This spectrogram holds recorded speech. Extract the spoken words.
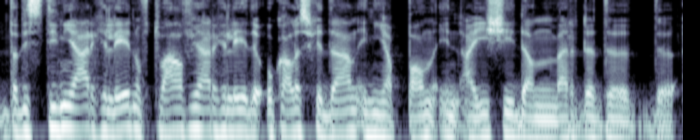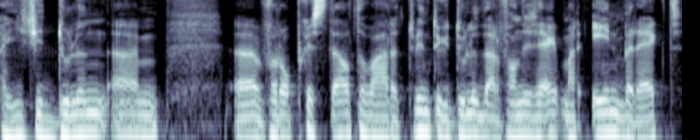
dat is tien jaar geleden of twaalf jaar geleden ook al eens gedaan in Japan, in Aichi. Dan werden de, de Aichi-doelen um, uh, vooropgesteld. Er waren twintig doelen, daarvan is eigenlijk maar één bereikt.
